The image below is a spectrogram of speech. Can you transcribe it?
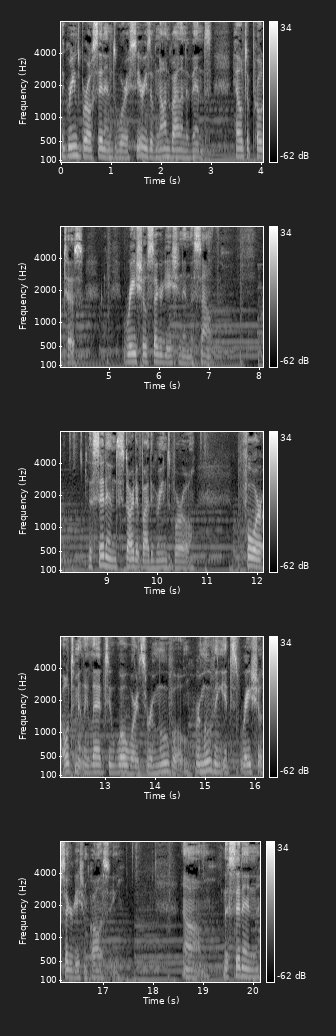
The Greensboro sit ins were a series of nonviolent events held to protest racial segregation in the South. The sit ins started by the Greensboro Four ultimately led to Woolworth's removal, removing its racial segregation policy. Um, the sit-in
